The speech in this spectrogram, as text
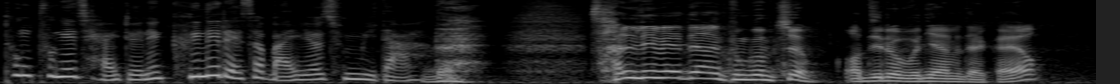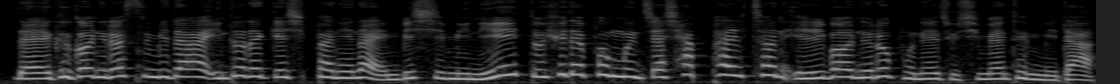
통풍이 잘 되는 그늘에서 말려줍니다. 네. 살림에 대한 궁금증 어디로 문의 하면 될까요? 네, 그건 이렇습니다. 인터넷 게시판이나 MBC 미니 또 휴대폰 문자 샵 8001번으로 보내주시면 됩니다.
